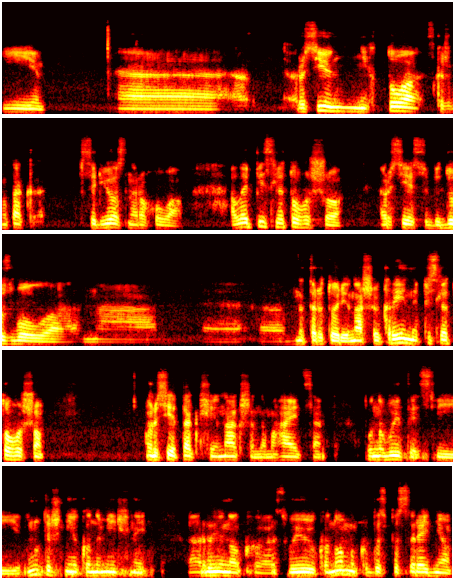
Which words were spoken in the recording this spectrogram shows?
і е, Росію ніхто, скажімо так, всерйоз не рахував. Але після того, що Росія собі дозволила на, е, е, на території нашої країни, після того, що Росія так чи інакше намагається поновити свій внутрішній економічний е, ринок, е, свою економіку безпосередньо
